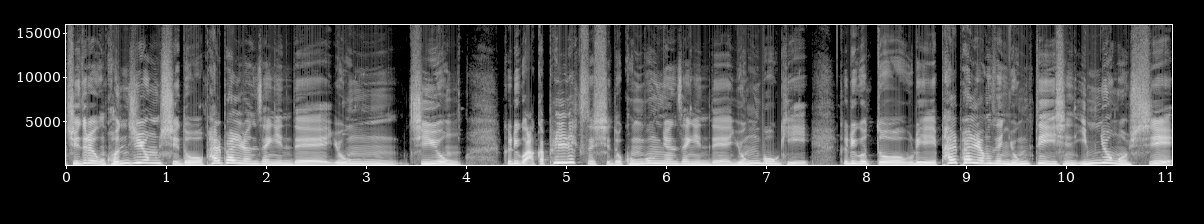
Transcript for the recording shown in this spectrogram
쥐드래곤 권지용 씨도 88년생인데 용 지용 그리고 아까 필릭스 씨도 00년생인데 용복이 그리고 또 우리 88년생 용띠이신 임용호 씨.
